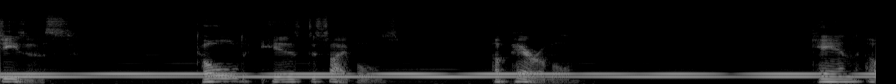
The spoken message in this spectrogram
Jesus told his disciples a parable. Can a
